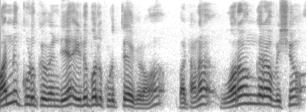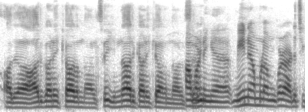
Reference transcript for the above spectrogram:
மண்ணு கொடுக்க வேண்டிய இடுபொருள் கொடுத்தே இருக்கிறோம். பட் ஆனால் உரங்கிற விஷயம் அது ஆர்கானிக்காக இருந்தாலும் சரி இன்ஆர்கானிக்காக இருந்தாலும் சரி. நீங்கள் மீன் அமிலம் கூட அடிச்சு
